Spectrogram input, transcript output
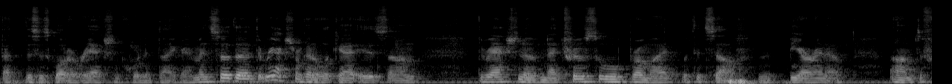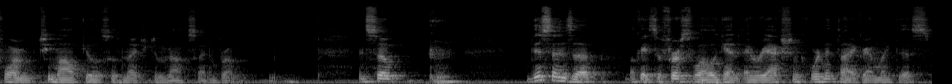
That, this is called a reaction coordinate diagram. And so the, the reaction we're going to look at is um, the reaction of nitrosyl bromide with itself, BRNO, um, to form two molecules of nitrogen monoxide and bromine. And so this ends up, okay, so first of all, again, a reaction coordinate diagram like this.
